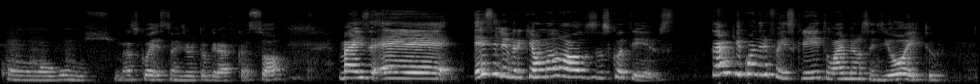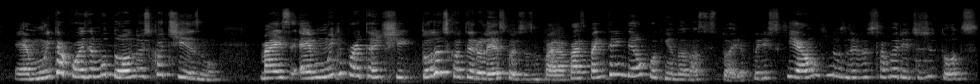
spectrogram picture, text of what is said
com algumas correções ortográficas só. Mas é, esse livro aqui é o Manual dos Escoteiros. Tá que quando ele foi escrito, lá em 1908, é, muita coisa mudou no escotismo. Mas é muito importante todo escoteiro ler as coisas no Parapaz para entender um pouquinho da nossa história. Por isso que é um dos meus livros favoritos de todos.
